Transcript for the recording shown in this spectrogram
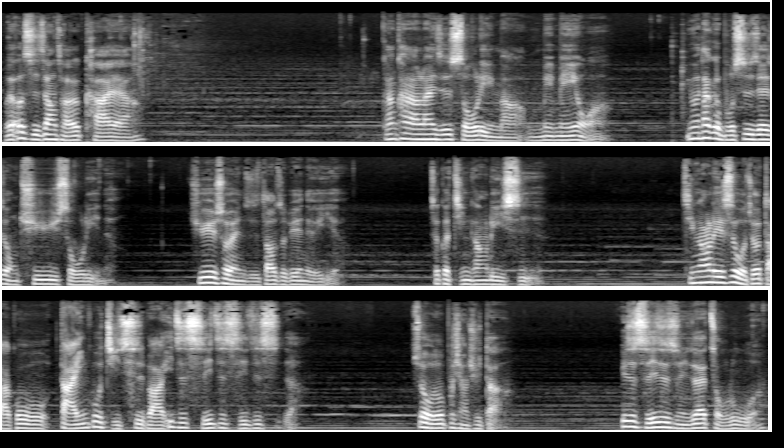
我要二十张才会开啊。刚看到那一只首领嘛，没没有啊，因为那个不是这种区域首领的，区域首领只到这边而已啊，这个金刚力士。金刚力士我就打过，打赢过几次吧，一直死，一直死，一直死啊，所以我都不想去打，一直死，一直死，你就在走路啊。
